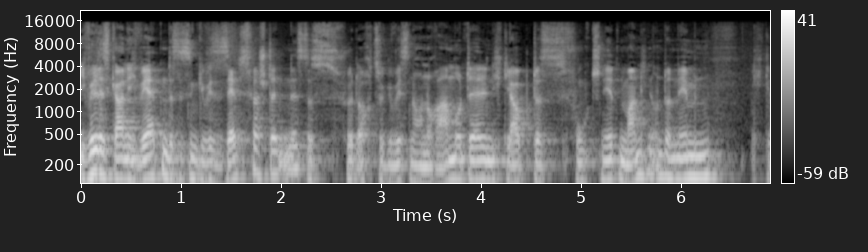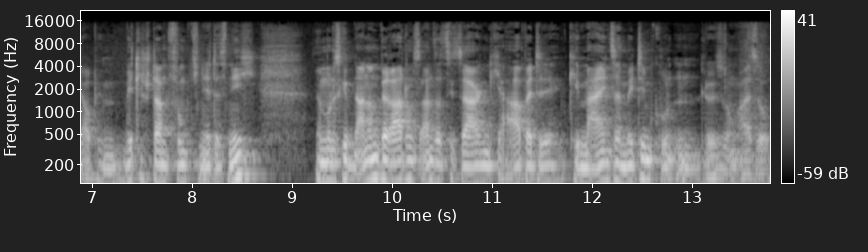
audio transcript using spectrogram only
Ich will das gar nicht werten, das ist ein gewisses Selbstverständnis, das führt auch zu gewissen Honorarmodellen. Ich glaube, das funktioniert in manchen Unternehmen. Ich glaube, im Mittelstand funktioniert das nicht. Ähm, und es gibt einen anderen Beratungsansatz, die sagen, ich arbeite gemeinsam mit dem Kunden Lösungen. Also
